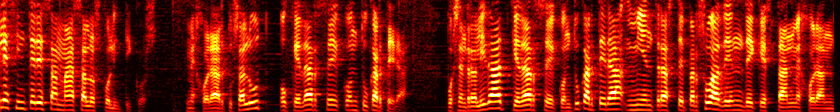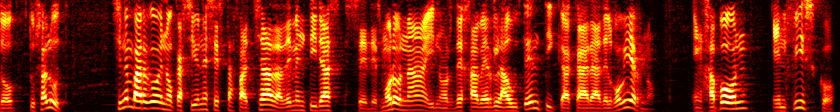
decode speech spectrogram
les interesa más a los políticos? ¿Mejorar tu salud o quedarse con tu cartera? Pues en realidad quedarse con tu cartera mientras te persuaden de que están mejorando tu salud. Sin embargo, en ocasiones esta fachada de mentiras se desmorona y nos deja ver la auténtica cara del gobierno. En Japón, el fisco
